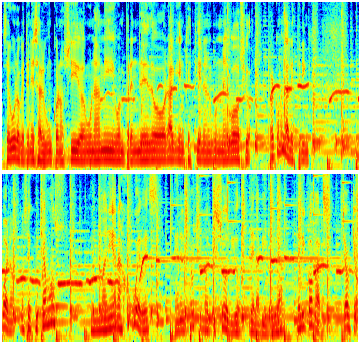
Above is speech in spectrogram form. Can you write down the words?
Seguro que tenés algún conocido, algún amigo, emprendedor, alguien que tiene algún negocio. Recomendale este link bueno, nos escuchamos mañana jueves en el próximo episodio de la Biblia del e-commerce. Chau, chau.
